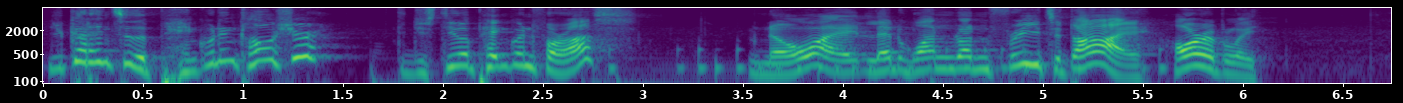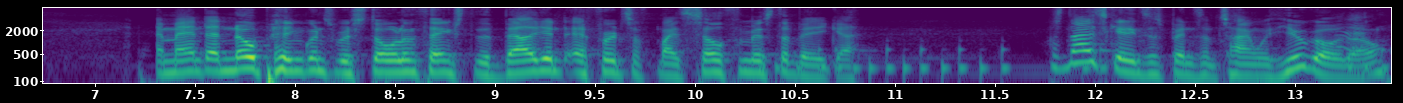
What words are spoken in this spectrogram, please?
You got into the penguin enclosure? Did you steal a penguin for us? No, I let one run free to die, horribly. Amanda, no penguins were stolen thanks to the valiant efforts of myself and Mr. Vega. Was nice getting to spend some time with Hugo, though.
